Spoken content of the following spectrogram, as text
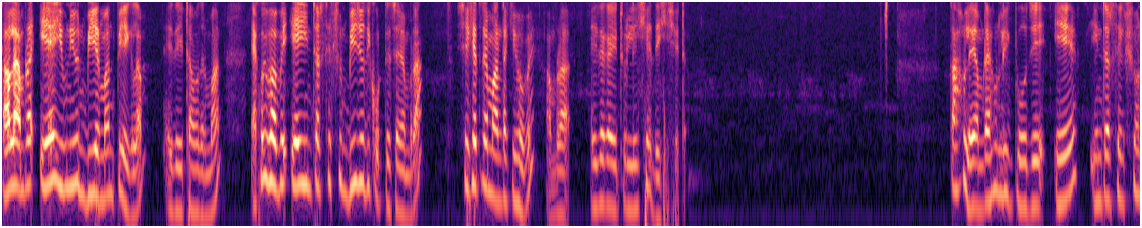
তাহলে আমরা এ ইউনিয়ন বি এর মান পেয়ে গেলাম। এই যে এটা আমাদের মান। একইভাবে এ ইন্টারসেকশন বি যদি করতে চাই আমরা, সেক্ষেত্রে মানটা কি হবে? আমরা এই জায়গায় একটু লিখে দেখি সেটা। তাহলে আমরা এখন লিখব যে এ ইন্টারসেকশন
